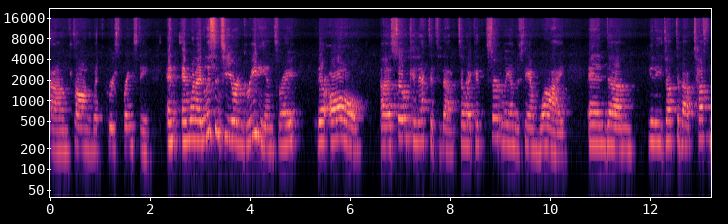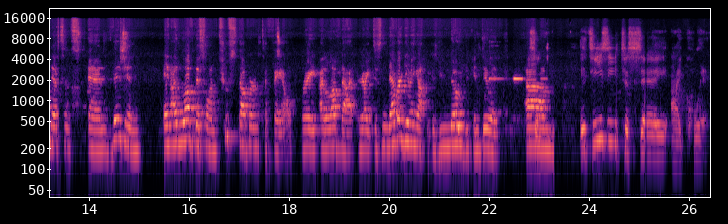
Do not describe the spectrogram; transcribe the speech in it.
um, song with Bruce Springsteen. And and when I listen to your ingredients, right, they're all uh, so connected to that. So I could certainly understand why. And um, you know, you talked about toughness and, and vision. And I love this one, too stubborn to fail, right? I love that, right? Just never giving up because you know you can do it. Um, so it's easy to say, I quit.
